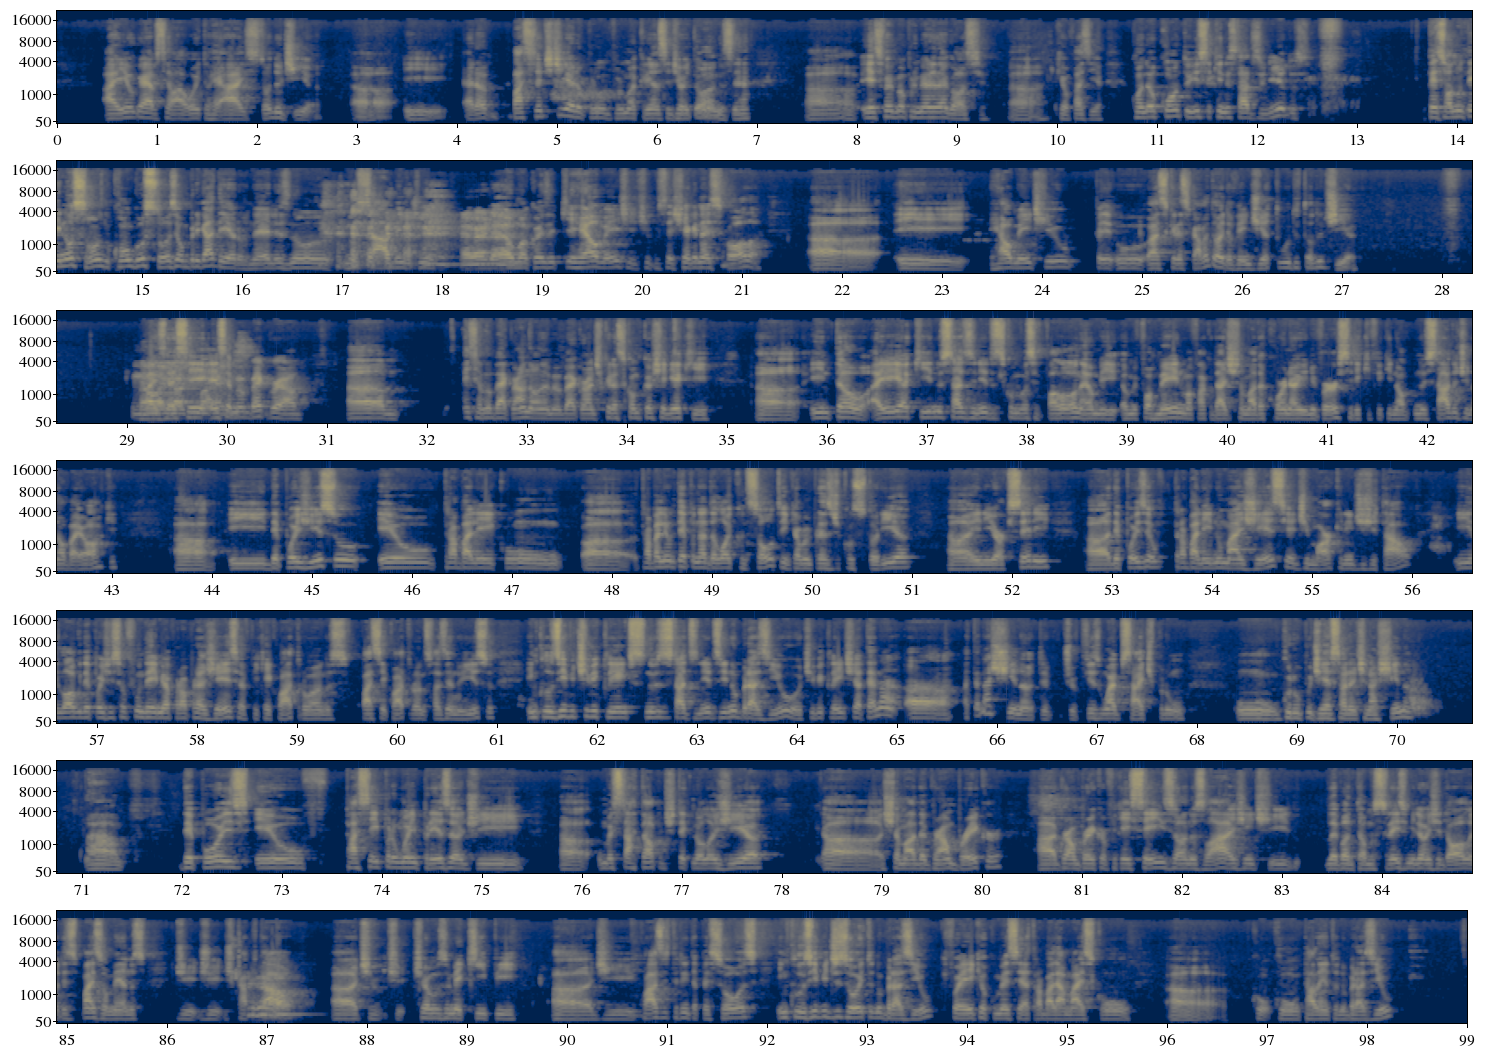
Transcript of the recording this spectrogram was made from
Aí eu ganhava, sei lá, 8 reais todo dia. Uh, e era bastante dinheiro para uma criança de 8 anos, né? Uh, esse foi meu primeiro negócio que eu fazia. Quando eu conto isso aqui nos Estados Unidos, pessoal não tem noção do quão gostoso é um brigadeiro, né? Eles não, não sabem que é, é, uma coisa que realmente, tipo, você chega na escola uh, e realmente o, o, as crianças ficavam doidas, eu vendia tudo todo dia. Não, Mas esse, esse é meu background. Um, esse é meu background, não, né? Meu background de criança, como que eu cheguei aqui. Uh, então, aí aqui nos Estados Unidos, como você falou, né, eu me, eu me formei numa faculdade chamada Cornell University, que fica no, no estado de Nova York. Uh, e depois disso, eu trabalhei com. Uh, trabalhei um tempo na Deloitte Consulting, que é uma empresa de consultoria em New York City. depois, eu trabalhei numa agência de marketing digital. E logo depois disso, eu fundei minha própria agência. Fiquei quatro anos, passei quatro anos fazendo isso. Inclusive, tive clientes nos Estados Unidos e no Brasil. Eu tive cliente até na, uh, até na China. Eu fiz um website para um, um grupo de restaurante na China. Uh, depois, eu passei por uma empresa de... Uh, uma startup de tecnologia chamada Groundbreaker. A Groundbreaker, fiquei seis anos lá. A gente levantamos 3 milhões de dólares, mais ou menos, de, de, de capital. tivemos uma equipe uh, de quase 30 pessoas, inclusive 18 no Brasil, que foi aí que eu comecei a trabalhar mais com, uh, com, com talento no Brasil.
